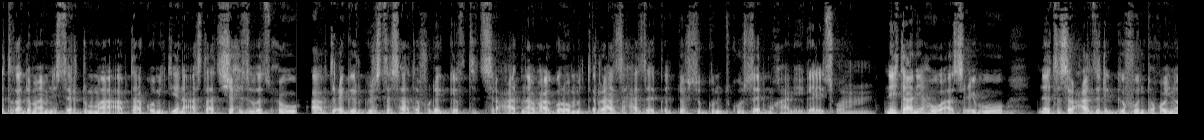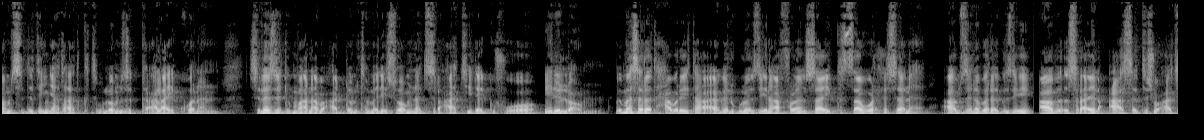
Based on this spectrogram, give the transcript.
እቲ ቀዳማይ ሚኒስተር ድማ ኣብታ ኮሚቴ ንኣስታት ሽሕ ዝበጽሑ ኣብቲ ዕግርግር ዝተሳተፉ ደገፍቲ እቲ ስርዓት ናብ ሃገሮም ምጥራዝ ዝሓዘ ቅልጡፍ ስጉምቲ ክውሰድ ምዃኑ እዩ ገሊጹ። ኔታንያሁ ኣስዒቡ ነቲ ስርዓት ዝድግፉ እንተኾይኖም ስደተኛታት ክትብሎም ዝከኣል ኣይኮነን፣ ስለዚ ድማ ናብ ዓዶም ተመሊሶም ነቲ ስርዓት ይደግፍዎ ኢሉ ኣሎ። ብመሰረት ሓበሬታ ኣገልግሎት ዜና ፈረንሳይ ክሳብ ወርሒ ሰነ ኣብ ዝነበረ ግዜ ኣብ እስራኤል ዓሰርተ ሸውዓተ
